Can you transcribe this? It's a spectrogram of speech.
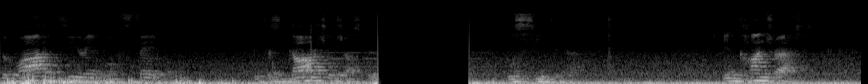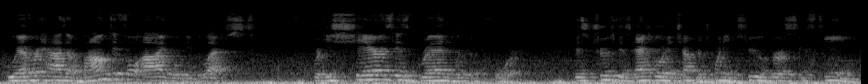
the rod of fury will fail because God's justice will see to that. In contrast, whoever has a bountiful eye will be blessed, for he shares his bread with the poor. This truth is echoed in chapter 22, verse 16.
